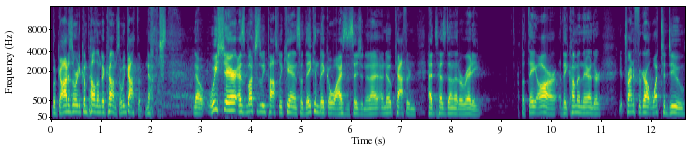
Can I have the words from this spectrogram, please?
But God has already compelled them to come, so we got them. No, just no, we share as much as we possibly can so they can make a wise decision. And I, I know Catherine has, has done that already. But they are, they come in there and they're trying to figure out what to do.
